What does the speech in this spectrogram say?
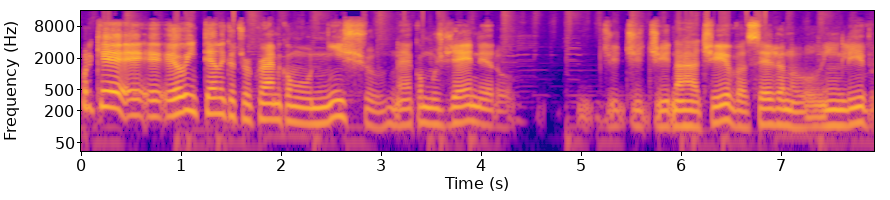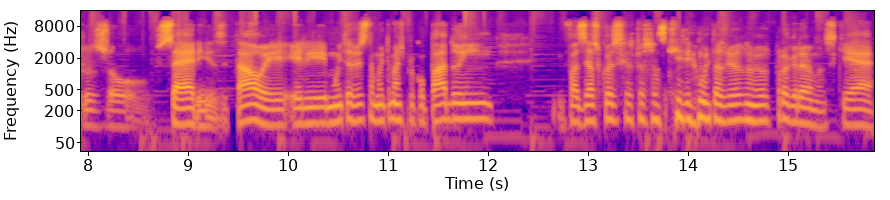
Porque é, é, eu entendo que o true crime como nicho, né, como gênero, de, de, de, narrativa, seja no, em livros ou séries e tal, ele muitas vezes está muito mais preocupado em, fazer as coisas que as pessoas queriam muitas vezes nos meus programas, que é,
